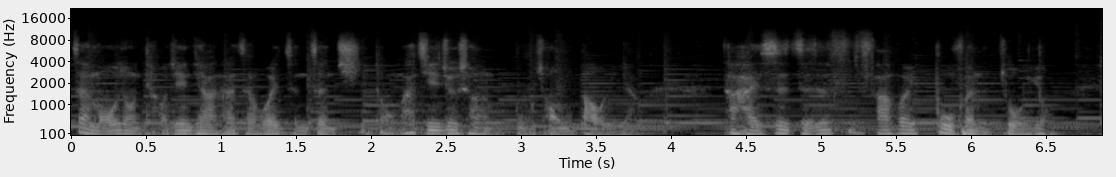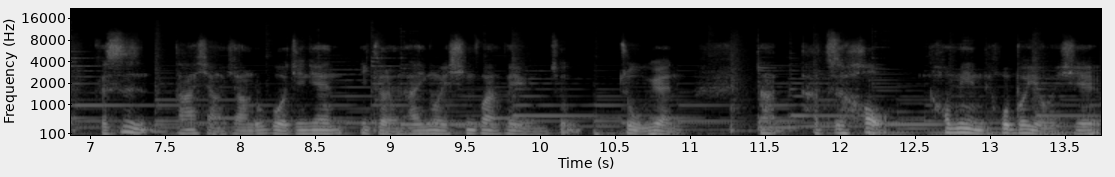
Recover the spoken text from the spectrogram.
在某一种条件下，它才会真正启动。它其实就像补充包一样，它还是只是发挥部分的作用。可是大家想象，如果今天一个人他因为新冠肺炎就住院，那他之后后面会不会有一些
